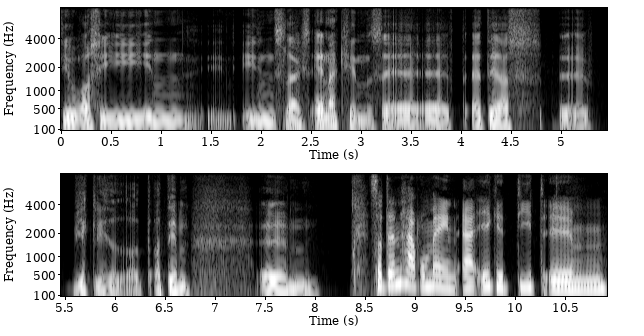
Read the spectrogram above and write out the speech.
det er jo også i en, i en slags anerkendelse af, af, af deres øh, virkelighed og, og dem. Øhm. Så den her roman er ikke dit øhm,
